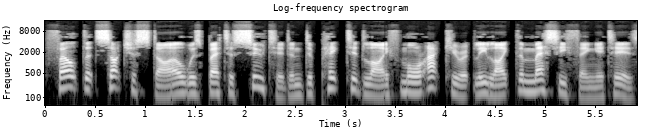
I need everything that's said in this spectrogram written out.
felt that such a style was better suited and depicted life more accurately like the messy thing it is.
